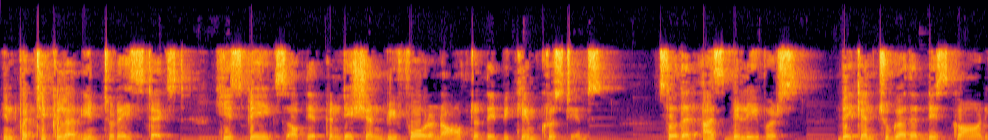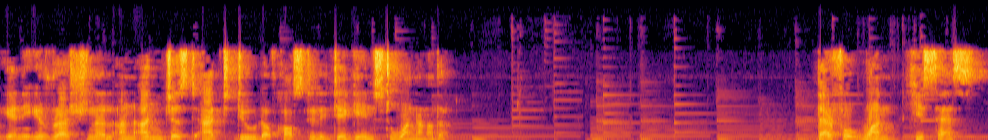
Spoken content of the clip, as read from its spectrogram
In particular, in today's text, he speaks of their condition before and after they became Christians, so that as believers they can together discard any irrational and unjust attitude of hostility against one another. Therefore, 1 he says,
